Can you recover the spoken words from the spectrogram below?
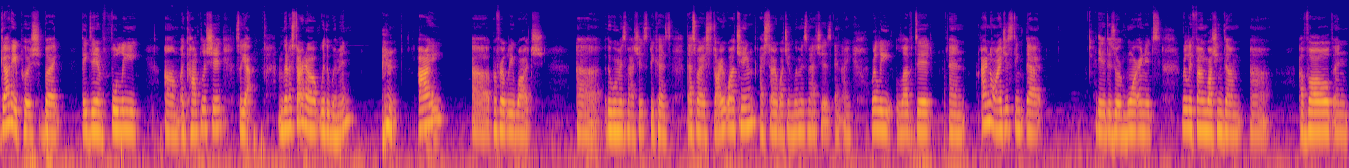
got a push, but they didn't fully um, accomplish it. So, yeah, I'm going to start off with the women. I uh, preferably watch uh, the women's matches because that's what I started watching. I started watching women's matches and I really loved it. And I know, I just think that they deserve more, and it's really fun watching them uh, evolve and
